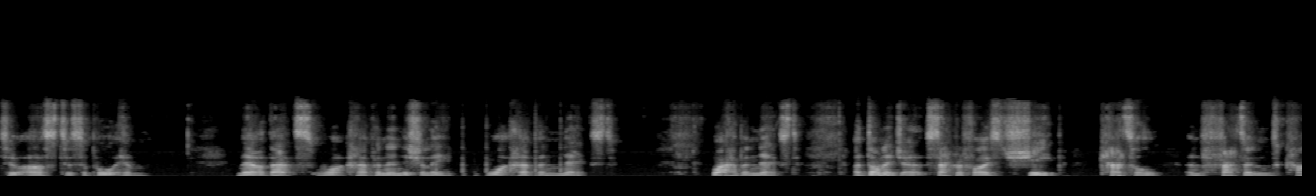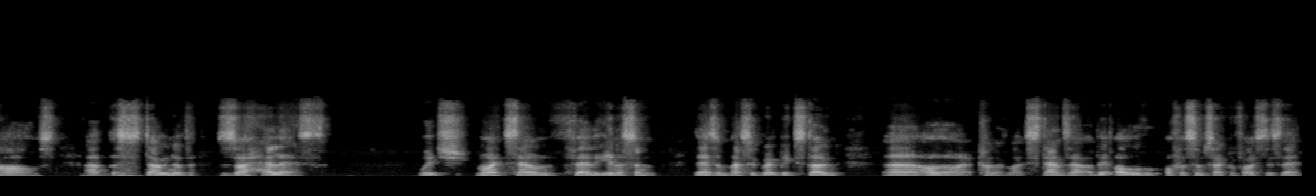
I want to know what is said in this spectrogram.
to ask to support him. Now, that's what happened initially. What happened next? What happened next? Adonijah sacrificed sheep, cattle, and fattened calves at the stone of Zoheleth, which might sound fairly innocent. There's a massive, great big stone. Uh, although that kind of like stands out a bit. I'll offer some sacrifices there.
